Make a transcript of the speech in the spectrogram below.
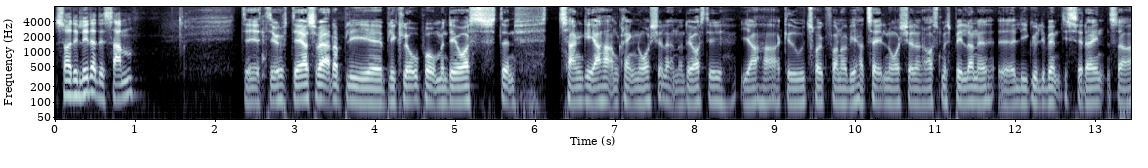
så er det lidt af det samme. Det, det, er jo- det er svært at blive, øh, blive klog på, men det er jo også den tanke, jeg har omkring Nordsjælland, og det er også det, jeg har givet udtryk for, når vi har talt Nordsjælland, også med spillerne, øh, ligegyldigt hvem de sætter ind, så,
